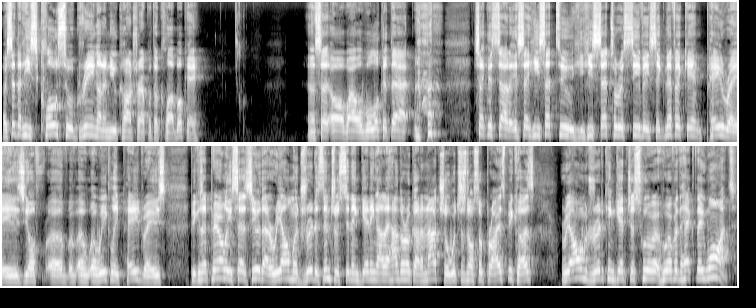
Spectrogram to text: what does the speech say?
I said that he's close to agreeing on a new contract with a club. Okay, and I said, oh wow, we'll look at that. Check this out. It said he's set to he's set to receive a significant pay raise, you know, a, a, a weekly pay raise, because apparently it says here that Real Madrid is interested in getting Alejandro Garnacho, which is no surprise because Real Madrid can get just whoever whoever the heck they want.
